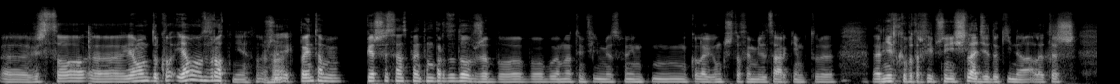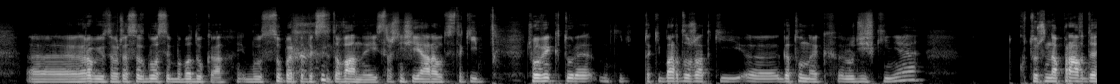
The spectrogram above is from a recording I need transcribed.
E, Wiesz co, e, ja mam, ja mam odwrotnie. Znaczy, jak pamiętam, pierwszy sens pamiętam bardzo dobrze, bo, bo byłem na tym filmie z moim mm, kolegą Krzysztofem Mielcarkiem, który e, nie tylko potrafi przynieść śledzie do kina, ale też e, robił cały czas odgłosy Babaduka i był super podekscytowany i strasznie się jarał. To jest taki człowiek, który, taki bardzo rzadki e, gatunek ludzi w kinie, którzy naprawdę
